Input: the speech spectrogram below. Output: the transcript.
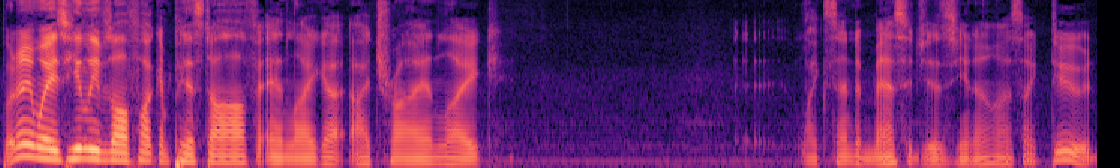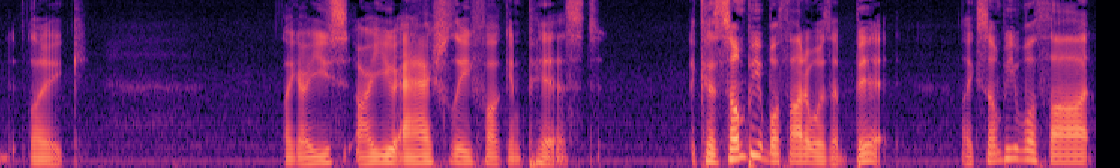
But anyways, he leaves all fucking pissed off, and like I, I try and like like send him messages. You know, I was like, dude, like, like are you are you actually fucking pissed? Because some people thought it was a bit. Like some people thought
